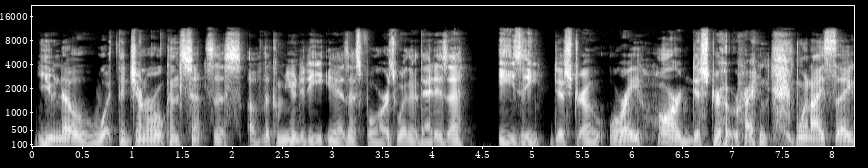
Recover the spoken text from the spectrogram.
you know what the general consensus of the community is as far as whether that is a easy distro or a hard distro, right? When I say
